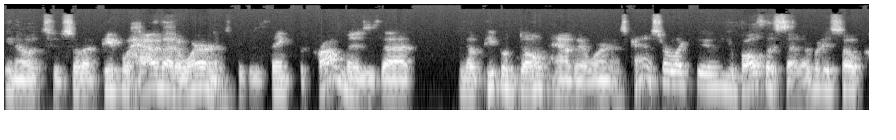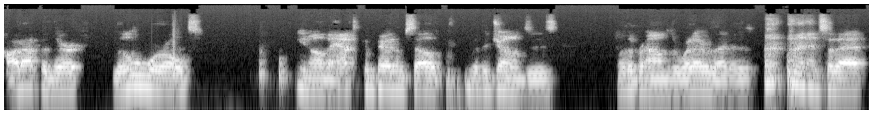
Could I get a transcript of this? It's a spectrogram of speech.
You know, to so that people have that awareness. Because I think the problem is, is that you know people don't have that awareness. Kind of sort of like you, you both have said. Everybody's so caught up in their little worlds. You know, they have to compare themselves with the Joneses or the Browns or whatever that is, and so that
